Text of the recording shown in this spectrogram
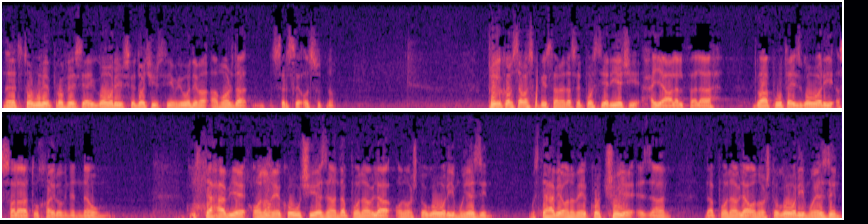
Ne da to bude profesija i govoriš, svjedočiš tim ljudima, a možda srce odsutno. Prilikom sama skupi da se postije riječi Hayya al falah, dva puta izgovori as-salatu khairu minan naum. Mustahab je onome ko uči ezan da ponavlja ono što govori mu jezin. Mustahab je onome ko čuje ezan da ponavlja ono što govori mu jezin,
